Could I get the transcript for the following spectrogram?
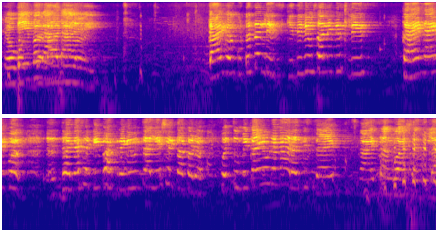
बघ आली. काय ग कुठं चाललीस? किती दिवसांनी दिसलीस? काय नाही बघ. धनासाठी भाकऱ्या घेऊन चालले शेताकडं. पण तुम्ही काय एवढं नाराज दिसताय? काय सांगू आशा तुला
